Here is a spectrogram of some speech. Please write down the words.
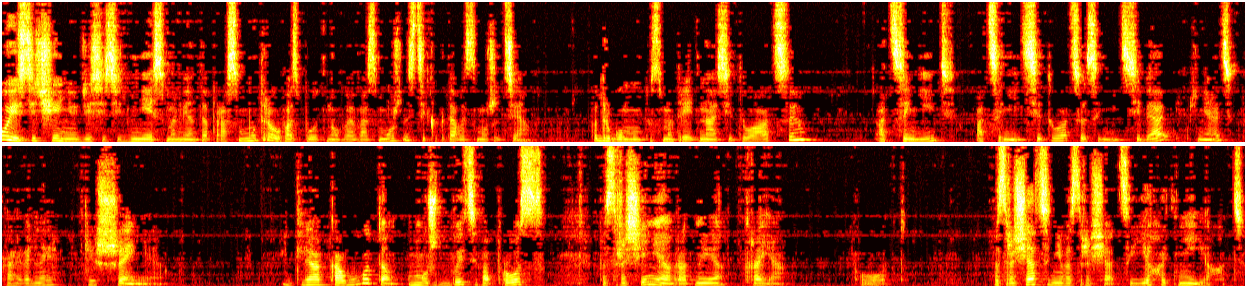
по истечению 10 дней с момента просмотра у вас будут новые возможности, когда вы сможете по-другому посмотреть на ситуацию, оценить, оценить ситуацию, оценить себя и принять правильные решения. Для кого-то может быть вопрос возвращения в родные края. Вот. Возвращаться, не возвращаться, ехать, не ехать.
